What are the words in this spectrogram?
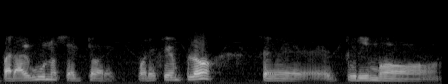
Para algunos sectores. Por ejemplo, turismo,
